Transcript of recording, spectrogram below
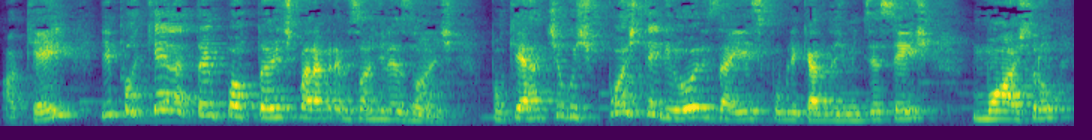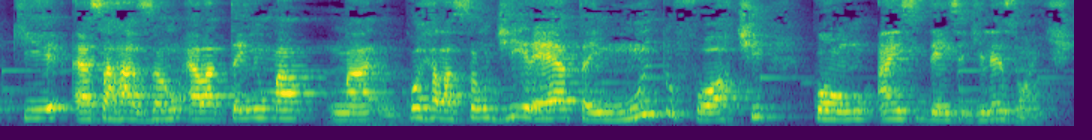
ok? E por que ela é tão importante para a prevenção de lesões? Porque artigos posteriores a esse publicado em 2016 mostram que essa razão ela tem uma, uma correlação direta e muito forte com a incidência de lesões.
